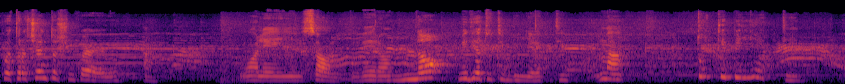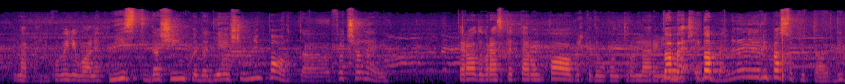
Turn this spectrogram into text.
405 euro. Vuole i soldi, vero? No, mi dia tutti i biglietti. Ma Tutti i biglietti. va bene, come li vuole? Misti da 5, da 10, non importa, faccia lei. Però dovrà aspettare un po' perché devo controllare le Vabbè, va bene, ripasso più tardi.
